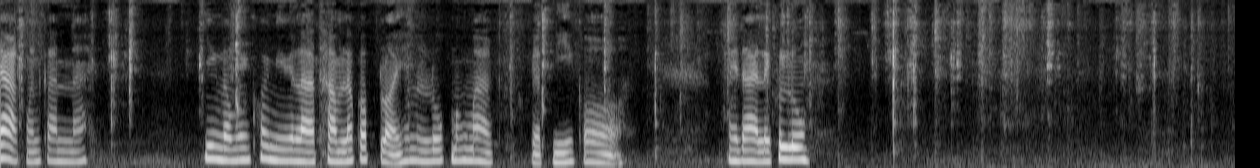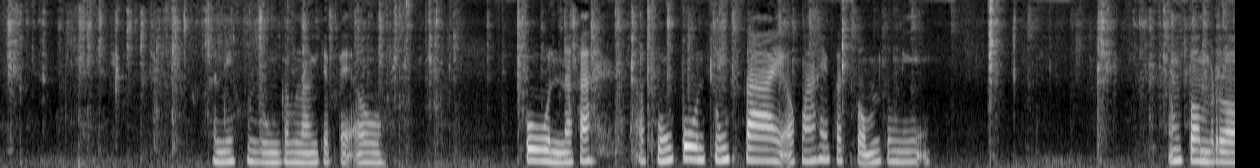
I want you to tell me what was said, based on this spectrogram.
ยากเหมือนกันนะ ยิ่งเราไม่ค่อยมีเวลาทำแล้วก็ปล่อยให้มันรกมาก ๆ แบบนี้ก็ ไม่ได้เลยคุณลุงอันนี้คุณลุงกำลังจะไปเอาปูนนะคะ เอาถุงปูนถุงทรายออกมาให้ผสมตรงนี้น้องปอมรอ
